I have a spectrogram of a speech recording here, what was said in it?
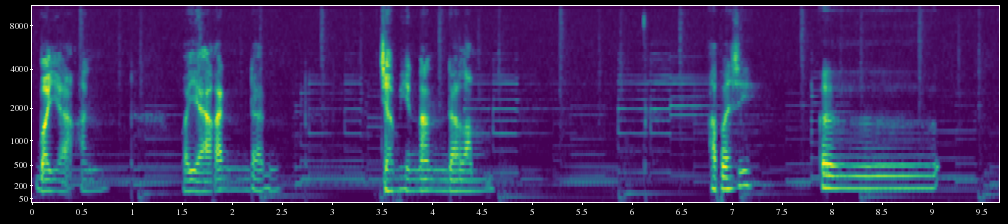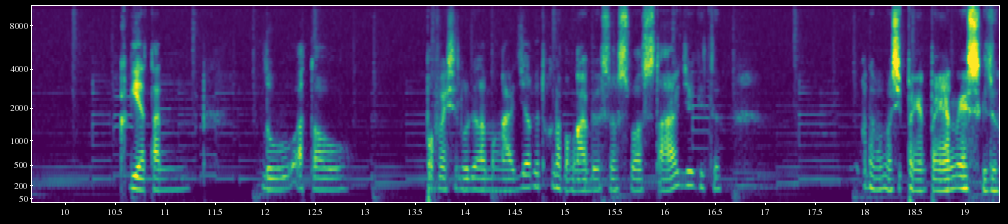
bayaran bayaran dan jaminan dalam apa sih eh kegiatan lu atau profesi lu dalam mengajar gitu kenapa nggak ambil swasta aja gitu kenapa masih pengen PNS gitu?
